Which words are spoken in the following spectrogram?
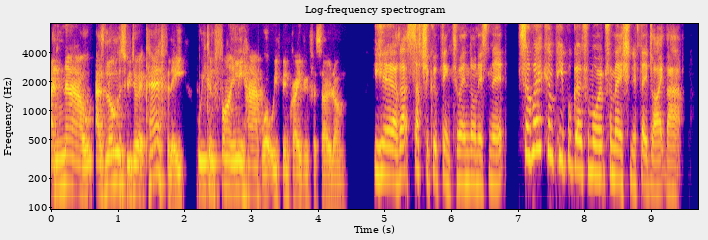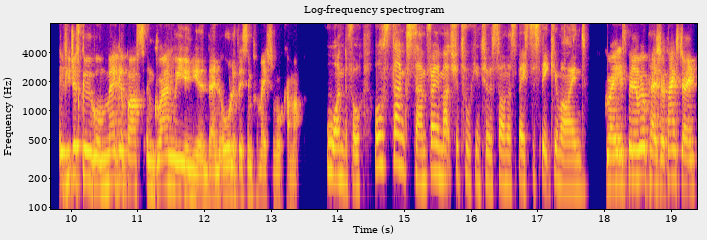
And now, as long as we do it carefully, we can finally have what we've been craving for so long. Yeah, that's such a good thing to end on, isn't it? So, where can people go for more information if they'd like that? If you just Google Megabus and Grand Reunion, then all of this information will come up. Wonderful. Well, thanks, Sam, very much for talking to us on A Space to Speak Your Mind. Great. It's been a real pleasure. Thanks, Jane.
